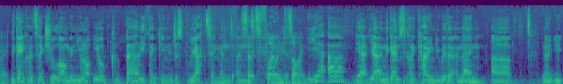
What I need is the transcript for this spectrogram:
Right. the game kind of takes you along, and you're not you're kind of barely thinking and just reacting, and, and So it's flow and design. yeah, uh, yeah, yeah, and the game's just kind of carrying you with it, and then uh, you know you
